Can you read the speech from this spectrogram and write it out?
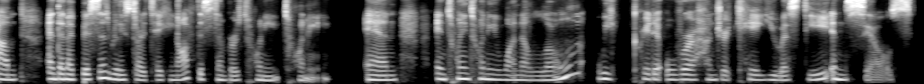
Um, and then my business really started taking off December 2020. And in 2021 alone, we created over 100K USD in sales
